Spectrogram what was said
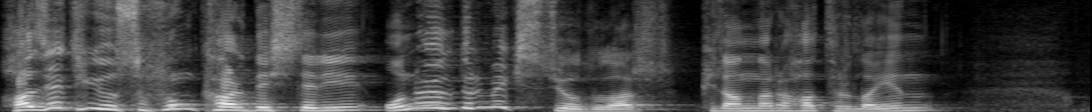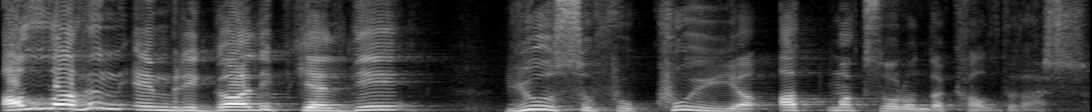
Hazreti Yusuf'un kardeşleri onu öldürmek istiyordular. Planları hatırlayın. Allah'ın emri galip geldi. Yusuf'u kuyuya atmak zorunda kaldılar.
